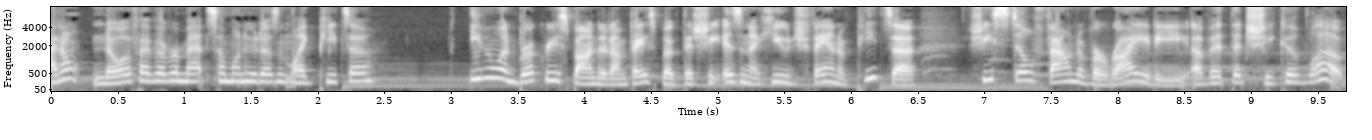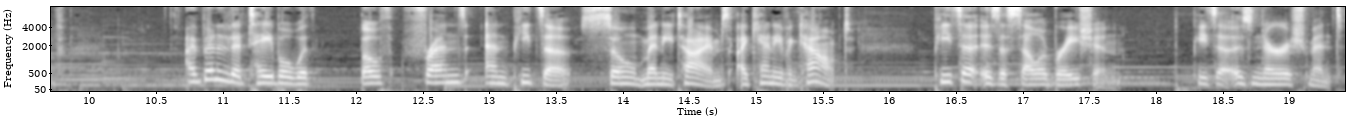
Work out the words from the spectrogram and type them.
I don't know if I've ever met someone who doesn't like pizza. Even when Brooke responded on Facebook that she isn't a huge fan of pizza, she still found a variety of it that she could love. I've been at a table with both friends and pizza so many times, I can't even count. Pizza is a celebration. Pizza is nourishment.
